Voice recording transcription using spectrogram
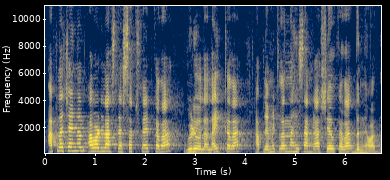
आपला चॅनल आवडला असल्यास सबस्क्राईब करा व्हिडिओला लाईक करा आपल्या मित्रांनाही सांगा शेअर करा. धन्यवाद.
